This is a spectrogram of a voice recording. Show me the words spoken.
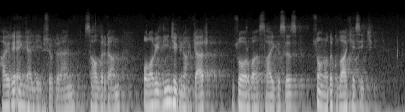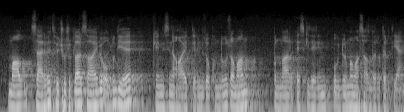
hayrı engelleyip sürdüren, saldırgan, olabildiğince günahkar, zorba, saygısız, sonra da kulağı kesik, mal, servet ve çocuklar sahibi oldu diye kendisine ayetlerimiz okunduğu zaman bunlar eskilerin uydurma masallarıdır diyen.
